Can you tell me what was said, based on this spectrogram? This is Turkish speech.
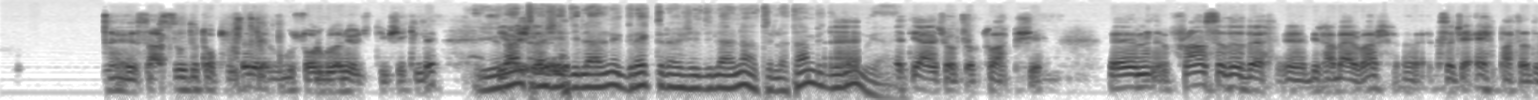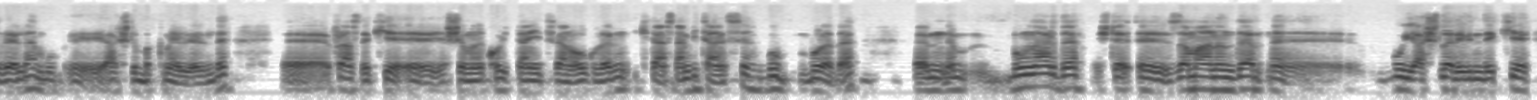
e, sarsıldı toplumda ve bu sorgulanıyor ciddi bir şekilde. Yunan Yaşlı... trajedilerini, Grek trajedilerini hatırlatan bir durum bu yani. Evet yani çok çok tuhaf bir şey. E, Fransa'da da e, bir haber var. E, kısaca EHPAT adı verilen bu e, yaşlı bakım evlerinde e, Fransa'daki e, yaşamını COVID'den yitiren olguların iki tanesinden bir tanesi bu burada. E, bunlar da işte e, zamanında e, bu yaşlılar evindeki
